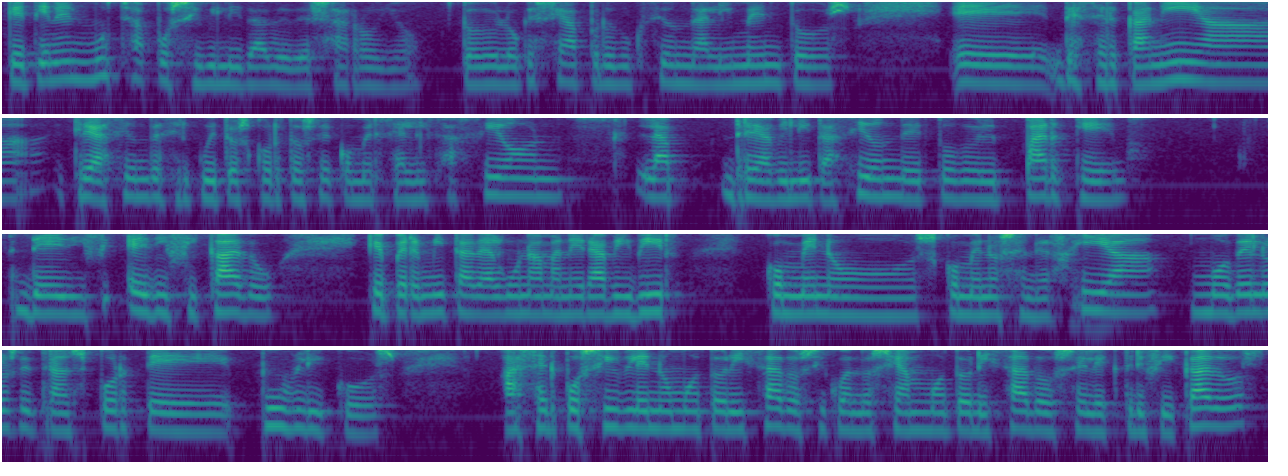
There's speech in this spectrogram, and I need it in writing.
que tienen mucha posibilidad de desarrollo. Todo lo que sea producción de alimentos eh, de cercanía, creación de circuitos cortos de comercialización, la rehabilitación de todo el parque de edificado que permita de alguna manera vivir con menos, con menos energía, modelos de transporte públicos a ser posible no motorizados y cuando sean motorizados electrificados,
